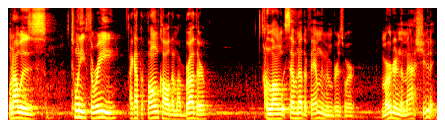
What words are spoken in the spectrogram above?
When I was 23, I got the phone call that my brother, along with seven other family members, were murdered in a mass shooting.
